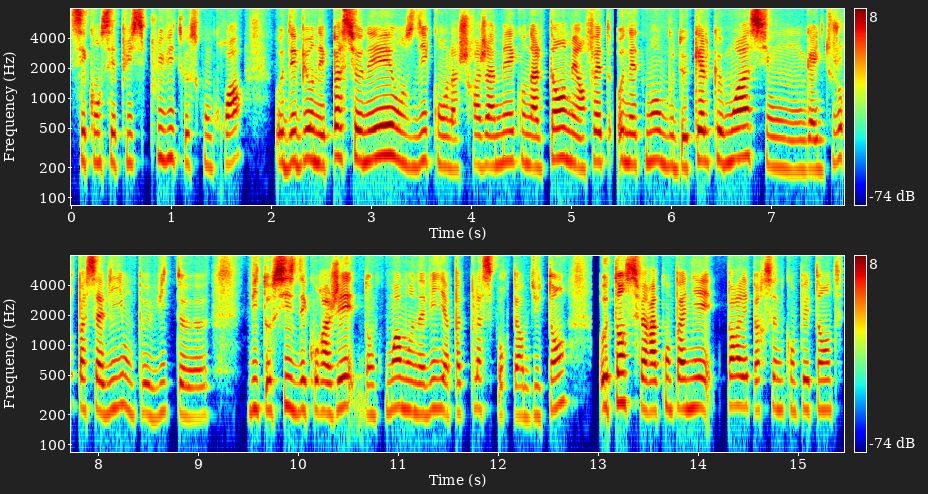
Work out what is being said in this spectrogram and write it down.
c'est qu'on s'épuise plus vite que ce qu'on croit. Au début, on est passionné, on se dit qu'on lâchera jamais, qu'on a le temps, mais en fait, honnêtement, au bout de quelques mois, si on gagne toujours pas sa vie, on peut vite, heu, vite aussi se décourager. Donc moi, à mon avis, il y a pas de place pour perdre du temps. Autant se faire accompagner par les personnes compétentes,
